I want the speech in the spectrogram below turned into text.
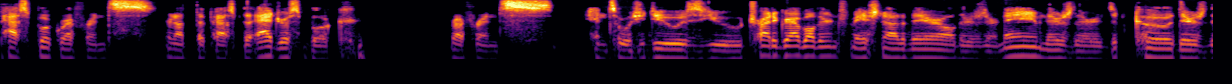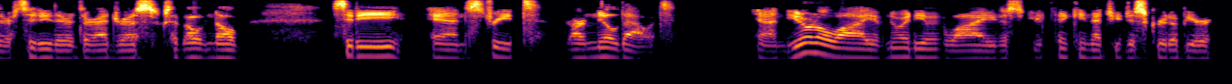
passbook reference, or not the pass, the address book reference. And so what you do is you try to grab all their information out of there. Oh, there's their name, there's their zip code, there's their city, there's their address. Except, oh no, city and street are nilled out, and you don't know why. You have no idea why. You just you're thinking that you just screwed up your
